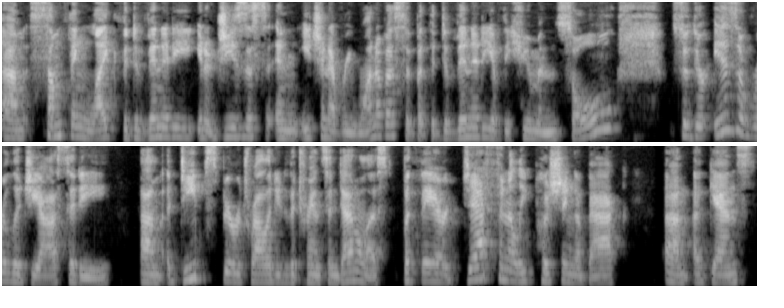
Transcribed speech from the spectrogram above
um, something like the divinity, you know, Jesus in each and every one of us, but the divinity of the human soul. So there is a religiosity, um, a deep spirituality to the transcendentalist, but they are definitely pushing a back um, against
